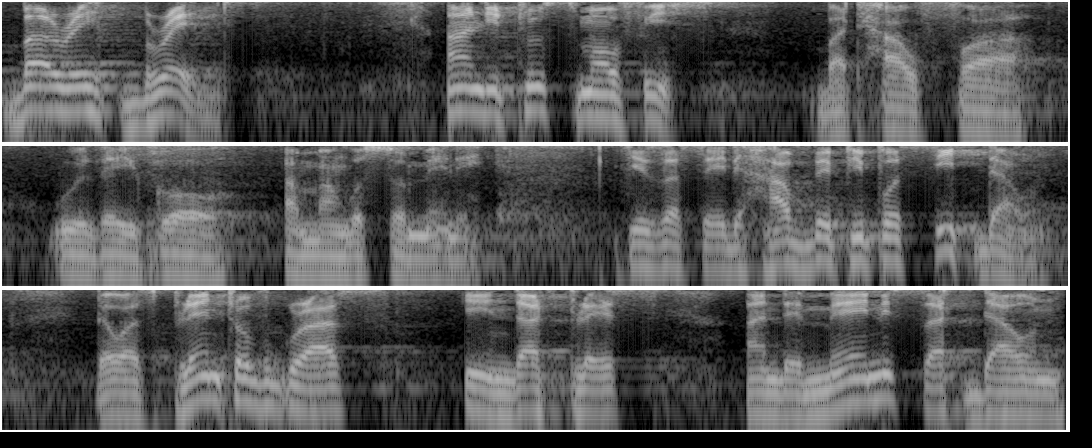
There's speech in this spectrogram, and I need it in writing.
barley breads and the two small fish. But how far will they go among so many? Jesus said, Have the people sit down. There was plenty of grass in that place, and the men sat down,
